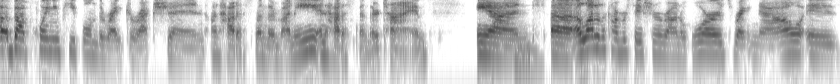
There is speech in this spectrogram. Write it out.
about pointing people in the right direction on how to spend their money and how to spend their time. And uh, a lot of the conversation around awards right now is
